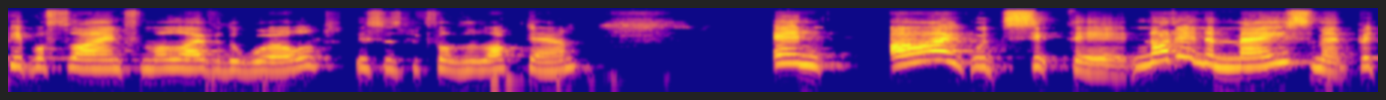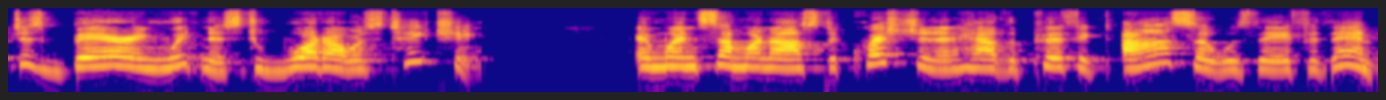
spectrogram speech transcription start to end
people fly in from all over the world. This is before the lockdown. And I would sit there, not in amazement, but just bearing witness to what I was teaching. And when someone asked a question and how the perfect answer was there for them,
